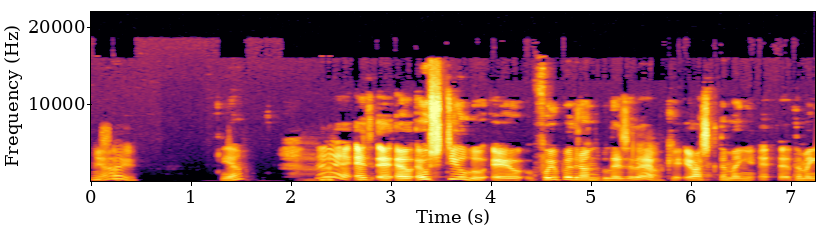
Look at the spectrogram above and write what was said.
não Yeah. sei. Yeah? É, é, é- é o estilo, é, foi o padrão de beleza da Yeah. época. Eu acho que também, é- é- também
